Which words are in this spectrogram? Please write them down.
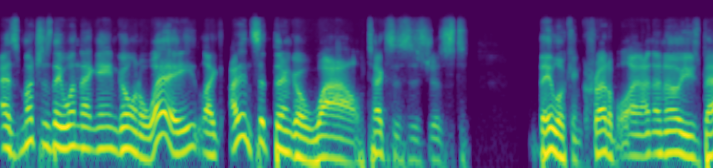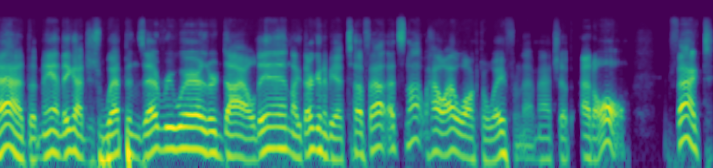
as much as they won that game going away, like I didn't sit there and go, wow, Texas is just, they look incredible. I, I know he's bad, but man, they got just weapons everywhere. They're dialed in. Like they're going to be a tough out. That's not how I walked away from that matchup at all. In fact,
